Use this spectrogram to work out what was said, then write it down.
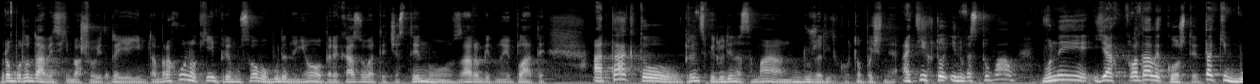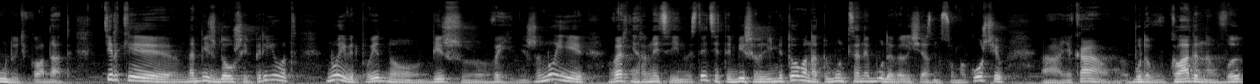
роботодавець хіба що відкриє їм там рахунок і примусово буде на нього переказувати частину заробітної плати. А так, то в принципі людина сама ну, дуже рідко хто почне. А ті, хто інвестував, вони як вкладали кошти, так і будуть вкладати. Тільки на більш довший період, ну і відповідно більш вигідніше. Ну і верхня границя інвестицій тим більше лімітована, тому це не буде величезна сума коштів, яка буде вкладена в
